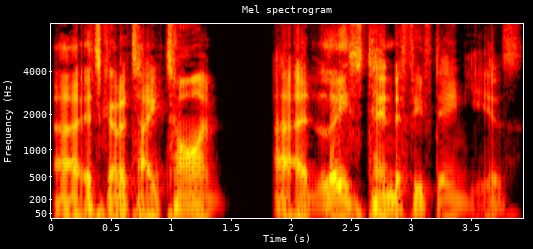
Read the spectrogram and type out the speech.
Uh, it's going to take time, uh, at least 10 to 15 years,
